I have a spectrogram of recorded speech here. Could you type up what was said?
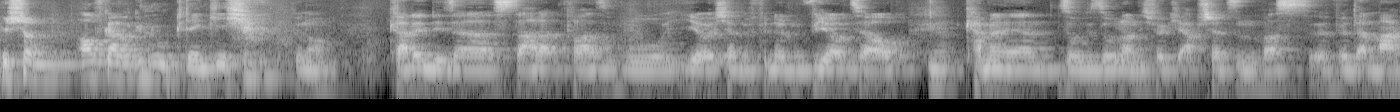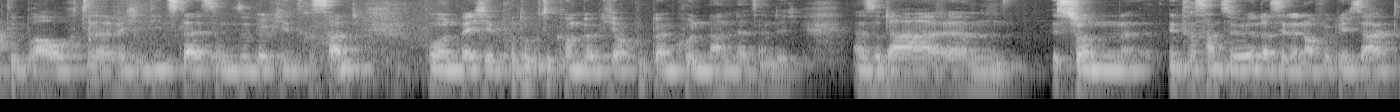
ist schon Aufgabe genug, denke ich. Genau. Gerade in dieser Startup-Phase, wo ihr euch ja befindet und wir uns ja auch, ja. kann man ja sowieso noch nicht wirklich abschätzen, was wird am Markt gebraucht, äh, welche Dienstleistungen sind wirklich interessant und welche Produkte kommen wirklich auch gut beim Kunden an letztendlich. Also da ähm, ist schon interessant zu hören, dass ihr dann auch wirklich sagt,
